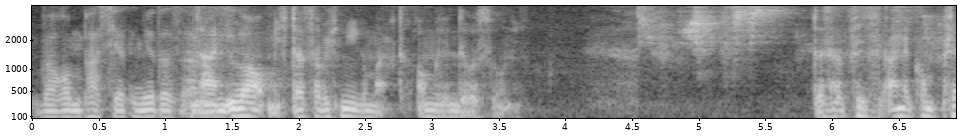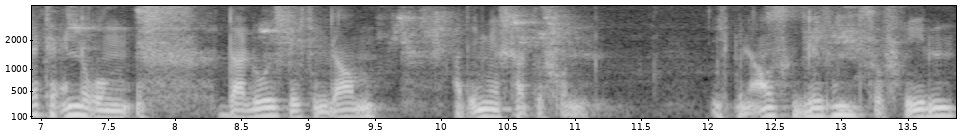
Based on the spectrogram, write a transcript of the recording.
warum passiert mir das alles? Nein, überhaupt nicht. Das habe ich nie gemacht. Auch mit den Depressionen nicht. Das hat sich eine komplette Änderung ist dadurch, durch den Glauben, hat in mir stattgefunden. Ich bin ausgeglichen, zufrieden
